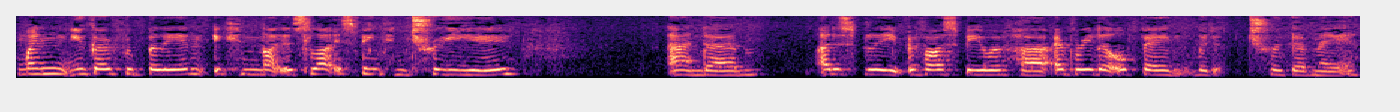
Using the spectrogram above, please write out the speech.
when you go through bullying, it can like the slightest thing can trigger you, and um, I just believe if I was to be with her, every little thing would trigger me.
